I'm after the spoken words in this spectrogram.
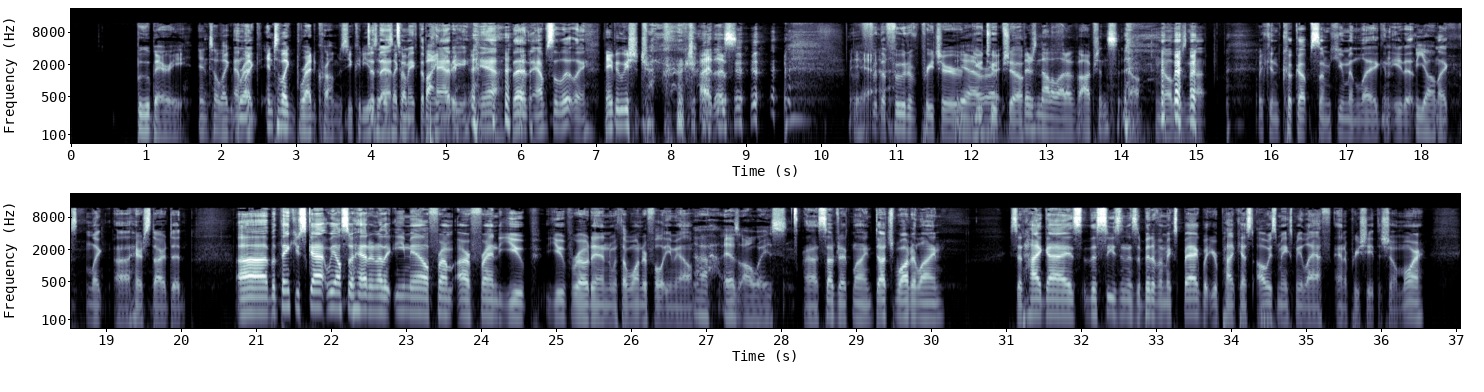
blueberry into like And, bread like, into like breadcrumbs, you could use it as like to a make the binder. patty. yeah, that absolutely. Maybe we should try try this. yeah, For the food of preacher Yeah, YouTube right. show. There's not a lot of options. No, no, there's not. We can cook up some human leg and eat it, Yum. like like uh, Herr Starr did. Uh, but thank you, Scott. We also had another email from our friend Yoop. Yoop wrote in with a wonderful email. Uh, as always. Uh, subject line Dutch Waterline. He said, Hi, guys. This season is a bit of a mixed bag, but your podcast always makes me laugh and appreciate the show more.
